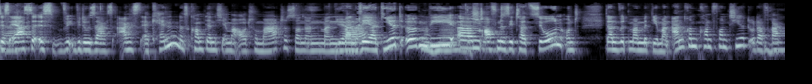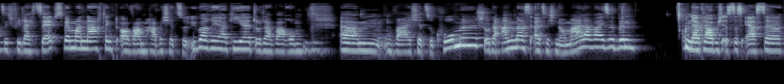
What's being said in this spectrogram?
das erste ist, wie, wie, du sagst, Angst erkennen. Das kommt ja nicht immer automatisch, sondern man, ja. man reagiert irgendwie mhm, ähm, auf eine Situation und dann wird man mit jemand anderem konfrontiert oder mhm. fragt sich vielleicht selbst, wenn man nachdenkt, oh, warum habe ich jetzt so überreagiert oder warum mhm. ähm, war ich jetzt so komisch oder anders, als ich normalerweise bin. Und da glaube ich, ist das erste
